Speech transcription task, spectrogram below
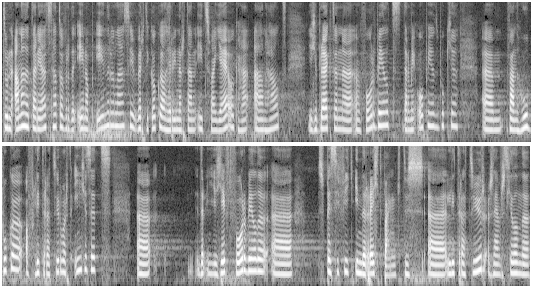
Toen Anne het daar juist had over de één-op-één relatie, werd ik ook wel herinnerd aan iets wat jij ook aanhaalt. Je gebruikt een, uh, een voorbeeld, daarmee open je het boekje, um, van hoe boeken of literatuur wordt ingezet. Uh, je geeft voorbeelden specifiek in de rechtbank. Dus literatuur, er zijn verschillende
